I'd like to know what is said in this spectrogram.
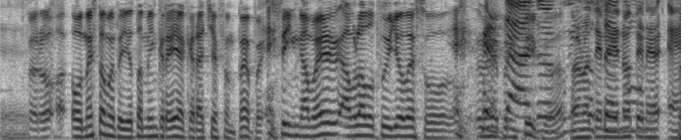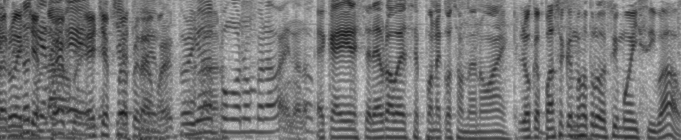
Eh, Pero ah, honestamente yo también creía que era Chef en Pepe, sin haber hablado tú y yo de eso desde el principio. porque Pero no tiene- no tiene- Pero eh, es no Chef N, es Chef. Pepper, Pero yo le pongo nombre a la vaina, loco. Es que el cerebro a veces pone cosas donde no hay. Lo que pasa es que nosotros decimos Easy Bao.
